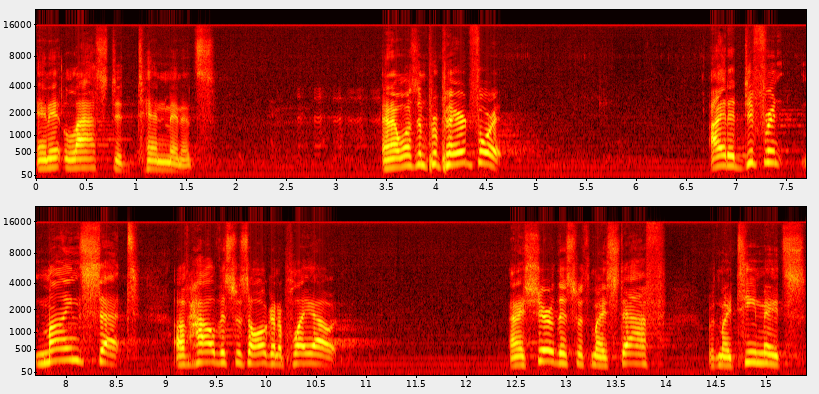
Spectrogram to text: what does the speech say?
And it lasted 10 minutes and I wasn't prepared for it. I had a different mindset of how this was all going to play out. And I shared this with my staff, with my teammates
